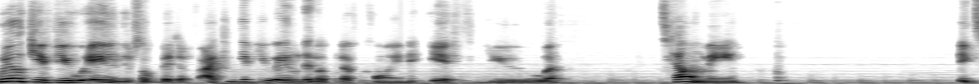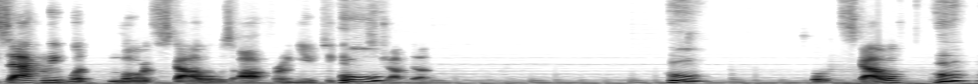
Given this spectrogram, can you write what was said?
will give you a little bit of. I can give you a little bit of coin if you tell me exactly what Lord Scowl was offering you to get Who? this job done. Who? Lord Scowl, Who?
